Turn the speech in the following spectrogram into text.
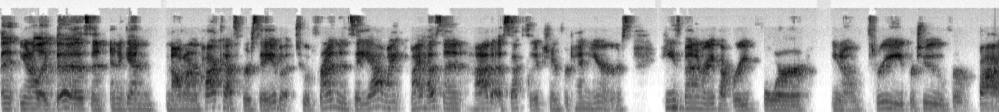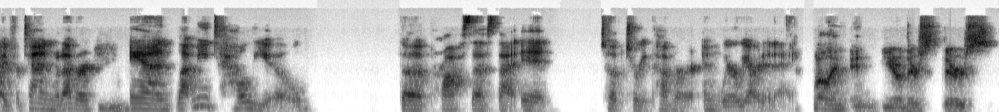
you know like this and, and again not on a podcast per se but to a friend and say yeah my, my husband had a sex addiction for 10 years he's been in recovery for you know three for two for five for 10 whatever mm-hmm. and let me tell you the process that it took to recover and where we are today well and and you know there's there's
